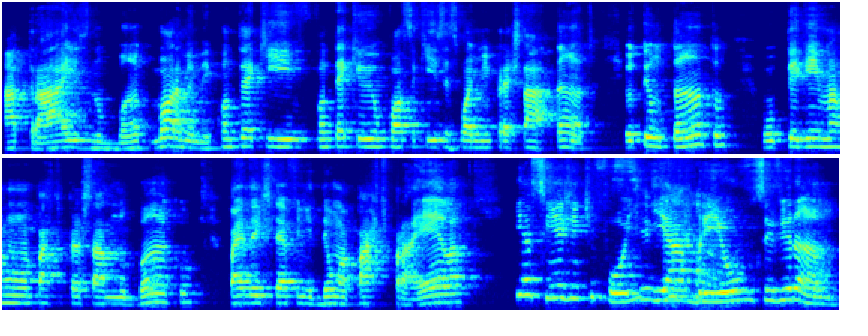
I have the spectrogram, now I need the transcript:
atrás, no banco. Bora, meu amigo, quanto é que, quanto é que eu posso aqui? Vocês podem me emprestar tanto? Eu tenho tanto. Eu peguei mais uma parte emprestada no banco. O pai da Stephanie deu uma parte para ela. E assim a gente foi se e viramos. abriu, se viramos.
